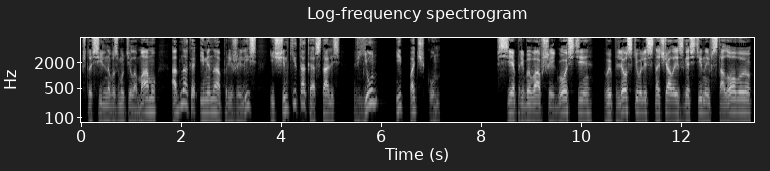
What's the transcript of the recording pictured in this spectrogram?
что сильно возмутило маму, однако имена прижились, и щенки так и остались Вьюн и Почкун. Все прибывавшие гости выплескивались сначала из гостиной в столовую,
